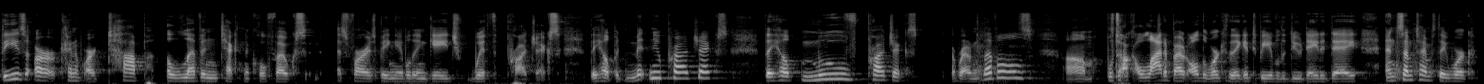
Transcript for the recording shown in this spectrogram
these are kind of our top 11 technical folks as far as being able to engage with projects. They help admit new projects, they help move projects around levels. Um, we'll talk a lot about all the work that they get to be able to do day to day, and sometimes they work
